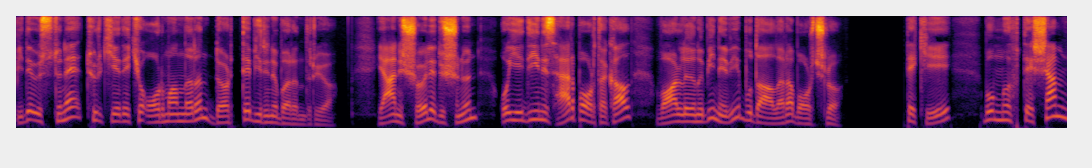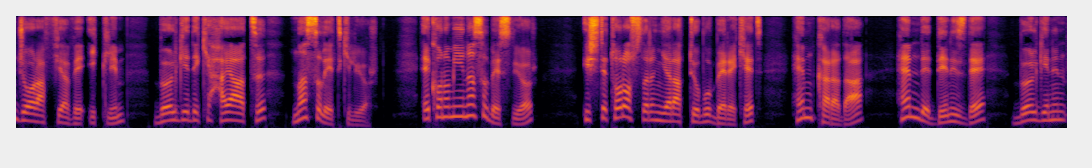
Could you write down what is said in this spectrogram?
Bir de üstüne Türkiye'deki ormanların dörtte birini barındırıyor. Yani şöyle düşünün, o yediğiniz her portakal varlığını bir nevi bu dağlara borçlu. Peki bu muhteşem coğrafya ve iklim bölgedeki hayatı nasıl etkiliyor? Ekonomiyi nasıl besliyor? İşte Torosların yarattığı bu bereket hem karada hem de denizde bölgenin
